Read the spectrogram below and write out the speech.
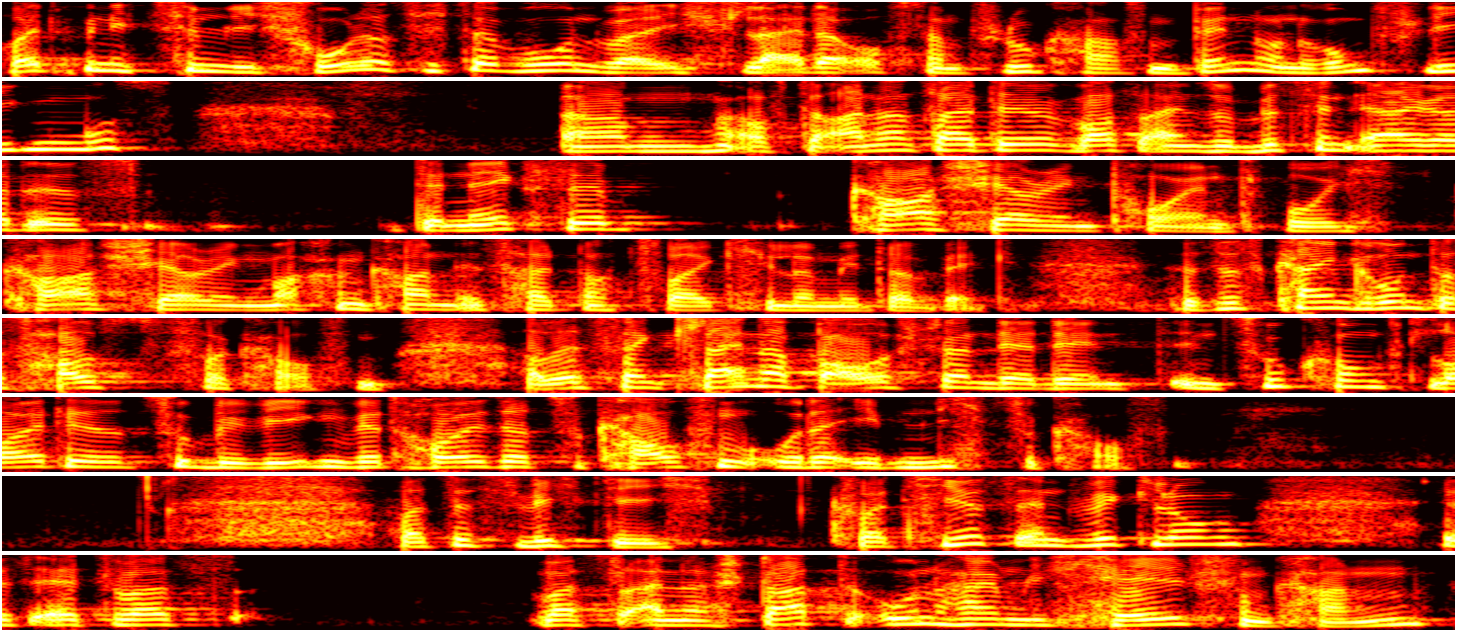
Heute bin ich ziemlich froh, dass ich da wohne, weil ich leider oft am Flughafen bin und rumfliegen muss. Ähm, auf der anderen Seite, was einen so ein bisschen ärgert, ist, der nächste Carsharing Point, wo ich Carsharing machen kann, ist halt noch zwei Kilometer weg. Das ist kein Grund, das Haus zu verkaufen. Aber es ist ein kleiner Baustein, der in Zukunft Leute dazu bewegen wird, Häuser zu kaufen oder eben nicht zu kaufen. Was ist wichtig? Quartiersentwicklung ist etwas, was einer Stadt unheimlich helfen kann,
